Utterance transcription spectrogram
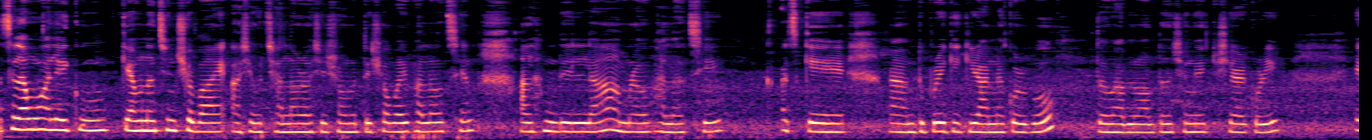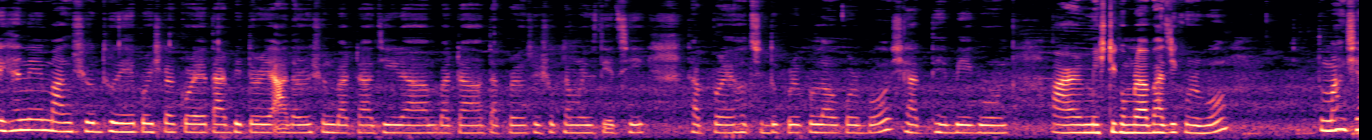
আসসালামু আলাইকুম। কেমন আছেন সবাই? আশা করছি আল্লাহর আশিস রহমতে সবাই ভালো আছেন। আলহামদুলিল্লাহ, আমরাও ভালো আছি। আজকে দুপুরে কী কী রান্না করব? তো ভাবলাম আপনাদের সঙ্গে একটু শেয়ার করি। এখানে মাংস ধুয়ে পরিষ্কার করে তার ভিতরে আদা, রসুন বাটা, জিরা বাটা, তারপরে হচ্ছে শুকনো মরিচ দিয়েছি। তারপরে হচ্ছে দুপুরে পোলাও করব, সাথে বেগুন আর মিষ্টি কুমড়া ভাজি করব। তো মাংসে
